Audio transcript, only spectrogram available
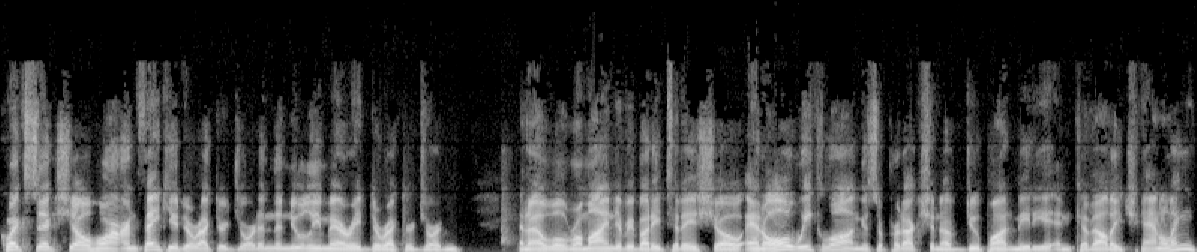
Quick six show horn. Thank you, Director Jordan, the newly married Director Jordan. And I will remind everybody today's show and all week long is a production of DuPont Media and Cavalli Channeling.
